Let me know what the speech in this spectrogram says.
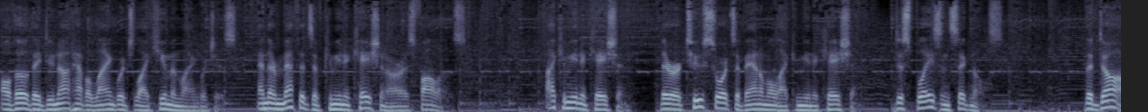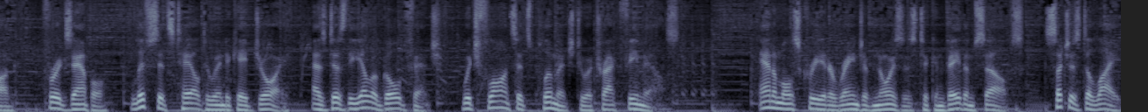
although they do not have a language like human languages, and their methods of communication are as follows. Eye communication. There are two sorts of animal eye communication displays and signals. The dog, for example, lifts its tail to indicate joy, as does the yellow goldfinch, which flaunts its plumage to attract females. Animals create a range of noises to convey themselves, such as delight,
